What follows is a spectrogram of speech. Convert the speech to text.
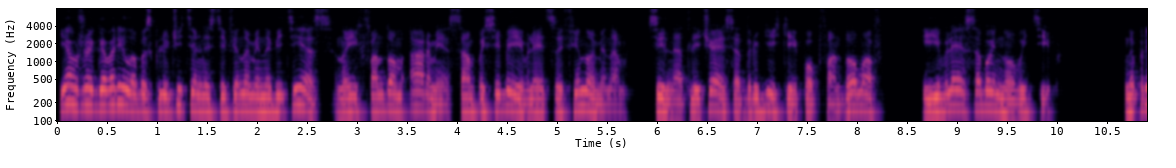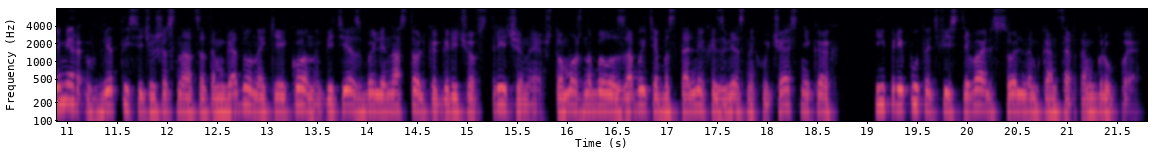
Я уже говорил об исключительности феномена BTS, но их фандом армии сам по себе является феноменом, сильно отличаясь от других кей-поп фандомов и являя собой новый тип. Например, в 2016 году на Кейкон BTS были настолько горячо встречены, что можно было забыть об остальных известных участниках и припутать фестиваль с сольным концертом группы.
